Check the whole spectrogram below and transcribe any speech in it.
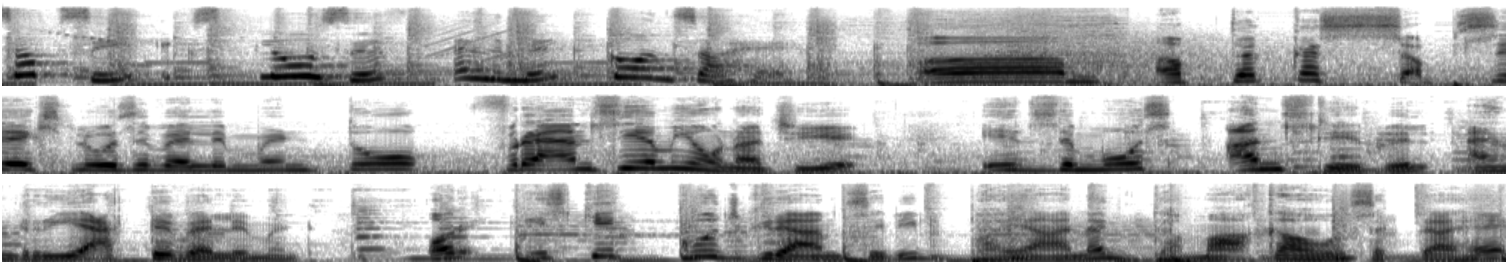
सबसे एक्सप्लोसिव एलिमेंट कौन सा है? Um, अब तक का सबसे एक्सप्लोसिव एलिमेंट तो फ्रांसियम ही होना चाहिए। It's the most unstable and reactive element और इसके कुछ ग्राम से भी भयानक धमाका हो सकता है।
